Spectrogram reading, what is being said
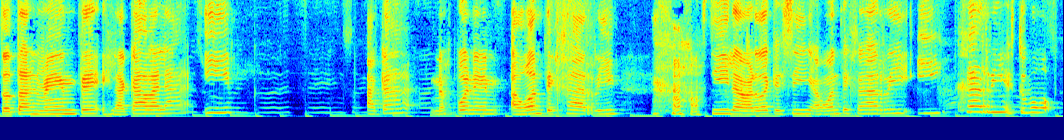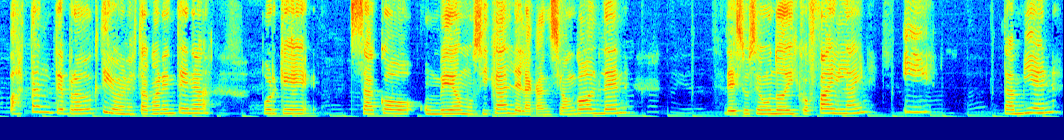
Totalmente, es la cábala. Y acá nos ponen aguante Harry. Sí, la verdad que sí, aguante Harry. Y Harry estuvo bastante productivo en esta cuarentena porque sacó un video musical de la canción Golden de su segundo disco Fine Line y también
